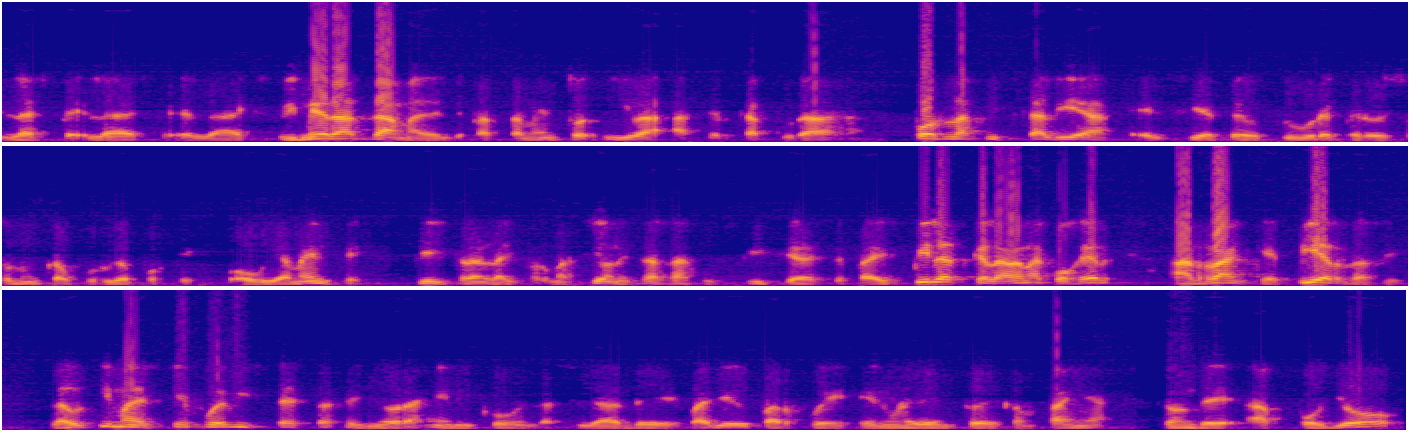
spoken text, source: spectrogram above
la, la, ex primera dama del departamento iba a ser capturada por la Fiscalía el 7 de octubre, pero eso nunca ocurrió porque obviamente filtran la información, esa es la justicia de este país. Pilas que la van a coger, arranque, piérdase. La última vez que fue vista esta señora Génico en la ciudad de Valledupar fue en un evento de campaña donde apoyó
